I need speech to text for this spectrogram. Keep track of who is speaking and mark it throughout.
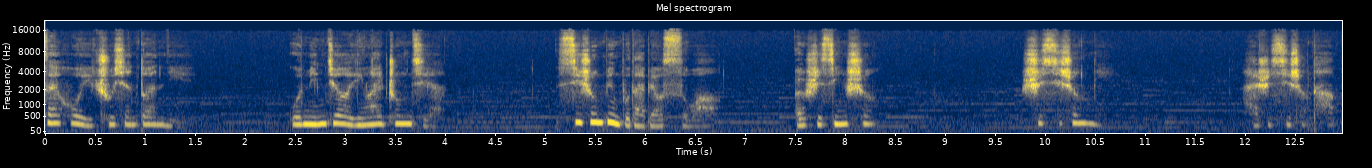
Speaker 1: 灾祸已出现端倪，文明就要迎来终结。牺牲并不代表死亡，而是新生。是牺牲你，还是牺牲他们？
